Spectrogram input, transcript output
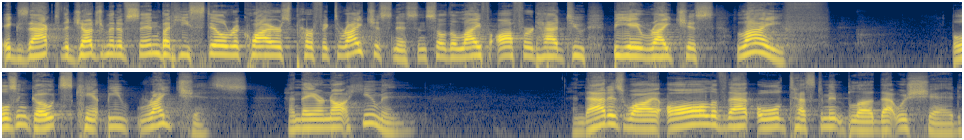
exact the judgment of sin, but he still requires perfect righteousness. And so the life offered had to be a righteous life. Bulls and goats can't be righteous, and they are not human. And that is why all of that Old Testament blood that was shed,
